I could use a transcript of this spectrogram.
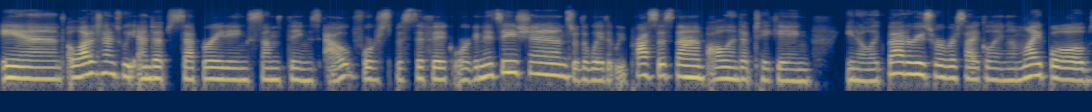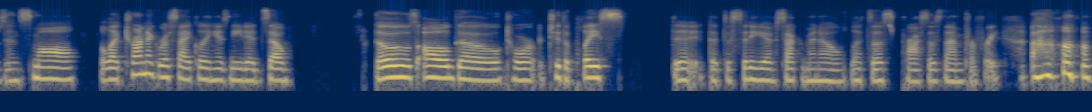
And a lot of times we end up separating some things out for specific organizations or the way that we process them. I'll end up taking, you know, like batteries for recycling and light bulbs and small electronic recycling is needed. So those all go to, to the place that, that the city of Sacramento lets us process them for free. and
